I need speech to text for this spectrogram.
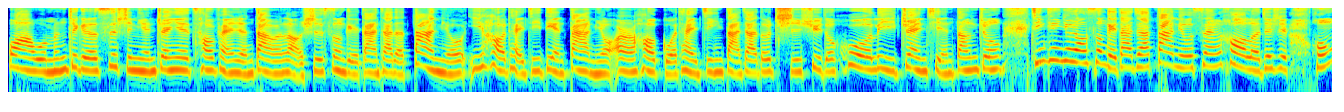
哇，我们这个四十年专业操盘人大文老师送给大家的大牛一号台积电、大牛二号国泰金，大家都持续的获利赚钱当中。今天又要送给大家大牛三号了，这是红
